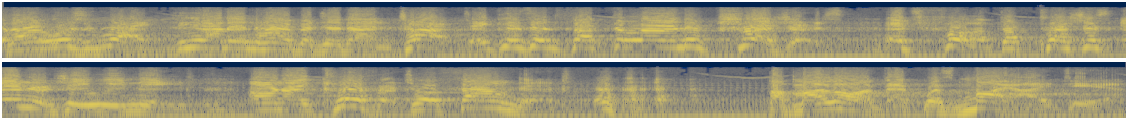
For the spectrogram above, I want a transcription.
Lord, I was right. The uninhabited Antarctic is in fact a land of treasures. It's full of the precious energy we need. Aren't I clever to have found it? But my lord, that was my idea.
